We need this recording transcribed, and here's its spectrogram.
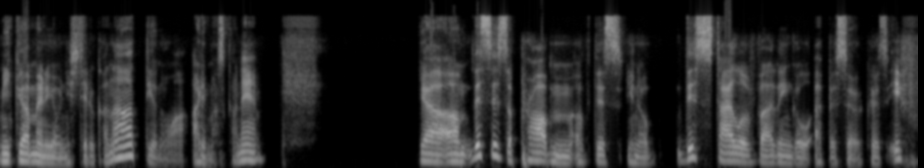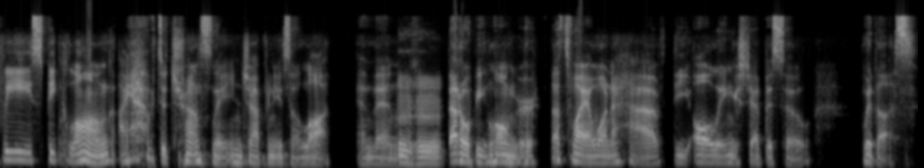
見極めるようにしてるかなっていうのはありますかね。Yeah, um, this is a problem of this, you know, this style of bilingual episode because if we speak long, I have to translate in Japanese a lot and then Mhm. that'll be longer. That's why I want to have the all English episode with us.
